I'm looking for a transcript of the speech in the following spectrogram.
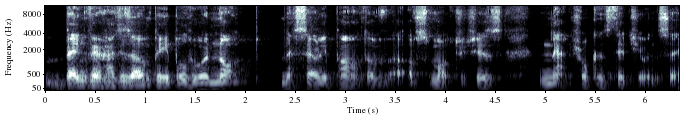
Ben-Gvir has his own people who are not necessarily part of, of Smotrich's natural constituency.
